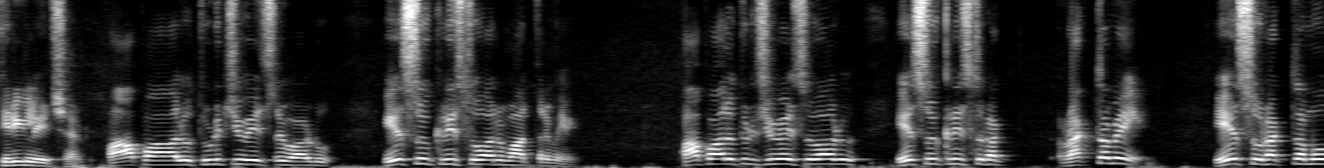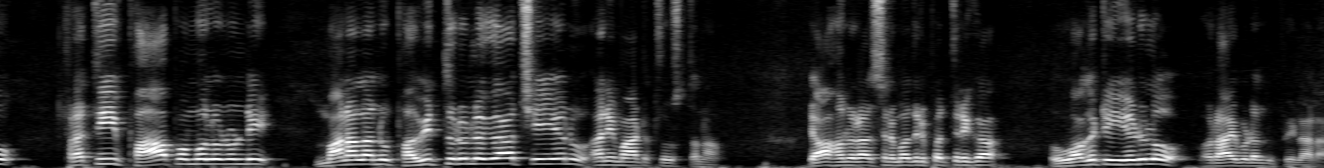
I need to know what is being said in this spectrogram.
తిరిగి లేచాడు. పాపాలు తుడిచివేసేవాడు యేసుక్రీస్తు వారు మాత్రమే. పాపాలు తుడిచివేసేవాడు యేసుక్రీస్తు రక్ రక్తమే. ఏసు రక్తము ప్రతి పాపముల నుండి మనలను పవిత్రులుగా చేయను అనే మాట చూస్తున్నాం. యాహను రాసిన మొదటి పత్రిక ఒకటి ఏడులో రాయబడింది పిల్లరా.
